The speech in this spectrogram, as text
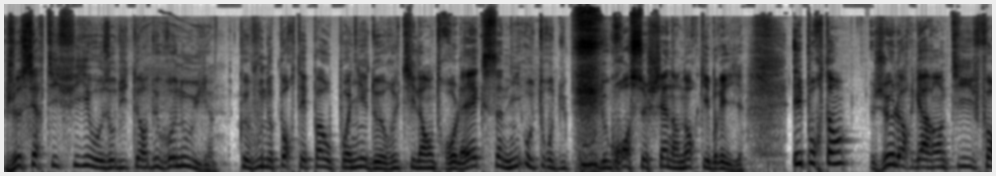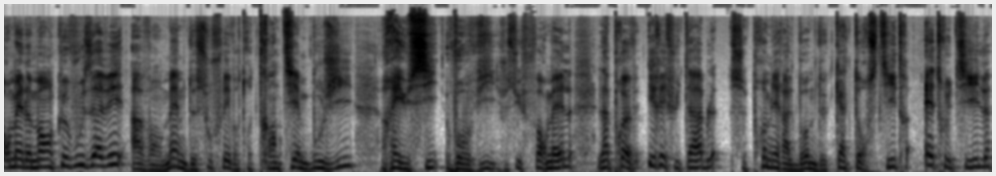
Je certifie aux auditeurs de Grenouille que vous ne portez pas au poignet de rutilantes Rolex, ni autour du cou de grosses chaînes en or qui brillent. Et pourtant, je leur garantis formellement que vous avez, avant même de souffler votre 30e bougie, réussi vos vies. Je suis formel. La preuve irréfutable, ce premier album de 14 titres, Être utile,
